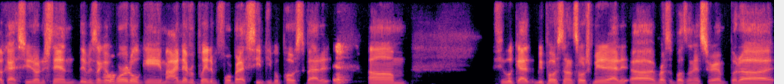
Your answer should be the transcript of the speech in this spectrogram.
Okay, so you don't understand. It was like a Oh. Wordle game. I never played it before, but I've seen people post about it. Yeah. Um, if you look at, we posted on social media at uh, WrestleBuzz on Instagram, but uh,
